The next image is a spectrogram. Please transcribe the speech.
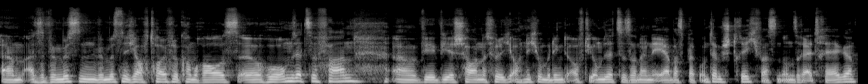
Ähm, also wir müssen, wir müssen nicht auf Teufel komm raus äh, hohe Umsätze fahren. Äh, wir, wir schauen natürlich auch nicht unbedingt auf die Umsätze, sondern eher, was bleibt unterm Strich, was sind unsere Erträge.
